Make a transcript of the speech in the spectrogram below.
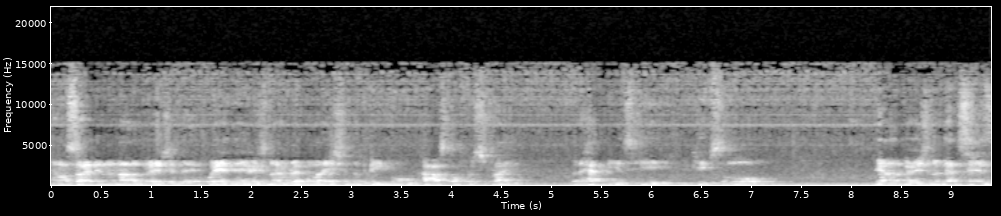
And I'll say it in another version there. Where there is no revelation, the people cast off restraint, but happy is he who keeps the law. The other version of that says,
